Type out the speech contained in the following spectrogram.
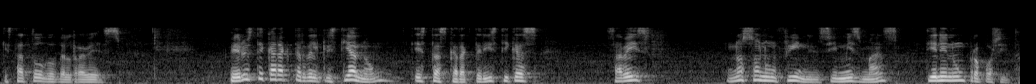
que está todo del revés. Pero este carácter del cristiano, estas características, sabéis, no son un fin en sí mismas, tienen un propósito,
